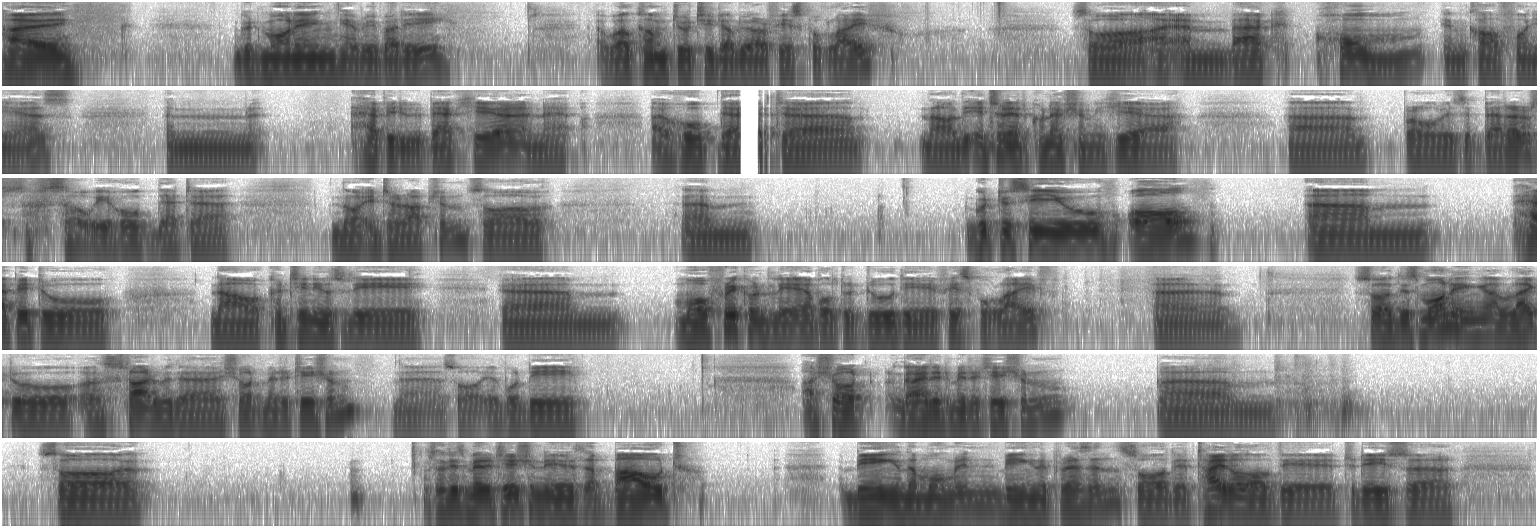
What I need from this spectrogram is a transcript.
Hi, good morning, everybody. Welcome to TWR Facebook Live. So uh, I am back home in California and happy to be back here and I hope that uh, now the internet connection here uh, probably is better so we hope that uh, no interruption so um, good to see you all um, happy to now continuously um, more frequently able to do the Facebook Live uh, so this morning I would like to uh, start with a short meditation. Uh, so it will be a short guided meditation. Um, so, so this meditation is about being in the moment, being in the present. So the title of the today's uh,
